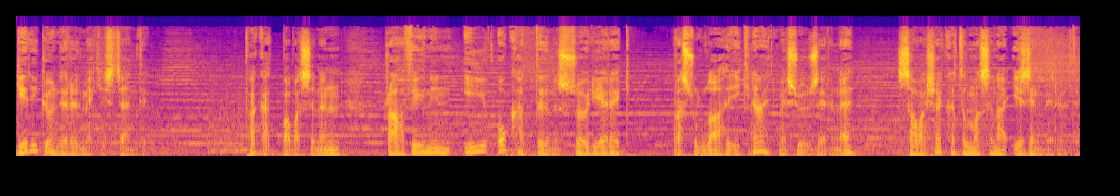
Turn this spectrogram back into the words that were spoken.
geri gönderilmek istendi. Fakat babasının Rafi'nin iyi ok attığını söyleyerek Resulullah'ı ikna etmesi üzerine savaşa katılmasına izin verildi.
